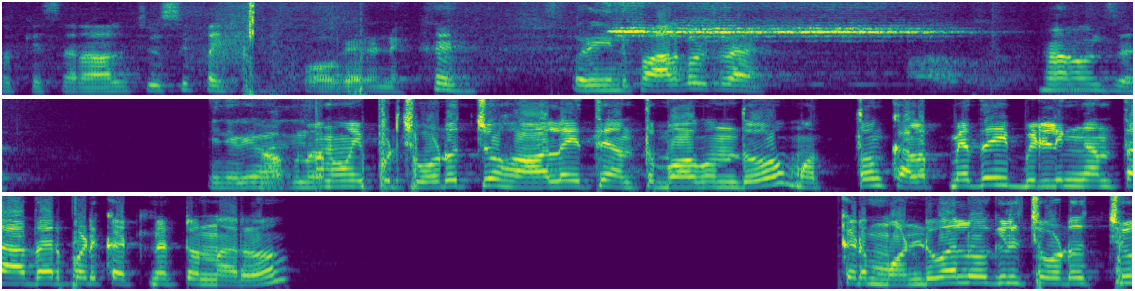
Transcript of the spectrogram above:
ఓకే సార్ వాళ్ళు చూసి పైకి ఓకే ఒరేయ్, ఇన్ని పాలు కొట్టురా? ఆ, అవును సార్. మనం ఇప్పుడు చూడొచ్చు హాల్ అయితే ఎంత బాగుందో. మొత్తం కలప మీద ఈ బిల్డింగ్ అంతా ఆధారపడి కట్టినట్టున్నారు. ఇక్కడ మండువా లోగిలు చూడొచ్చు.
